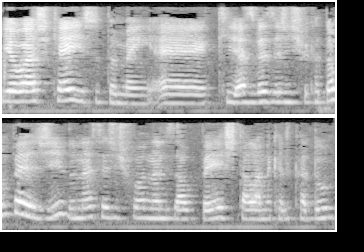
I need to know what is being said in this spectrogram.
E eu acho que é isso também, é que às vezes a gente fica tão perdido, né, se a gente for analisar o peixe, tá lá naquele cadume,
